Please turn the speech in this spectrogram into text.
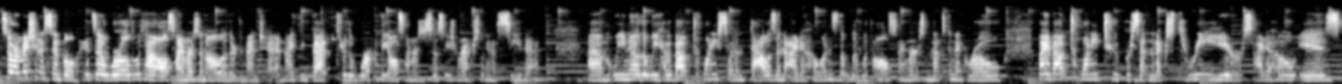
So our mission is simple. It's a world without Alzheimer's and all other dementia. And I think that through the work of the Alzheimer's Association, we're actually going to see that. Um, we know that we have about 27,000 Idahoans that live with Alzheimer's, and that's going to grow by about 22% in the next three years. Idaho is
